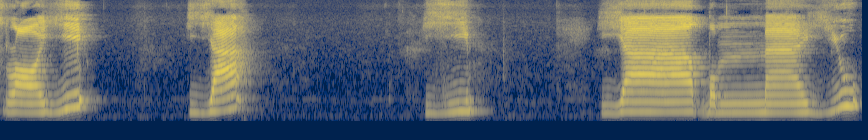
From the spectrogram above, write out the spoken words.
слои, я и. Я ломаю,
